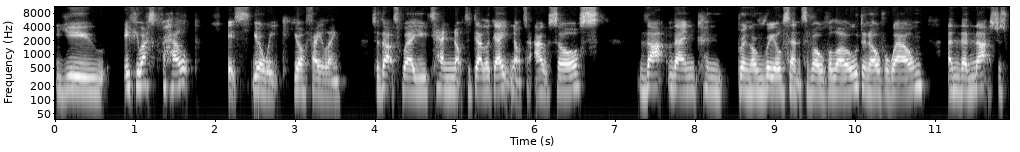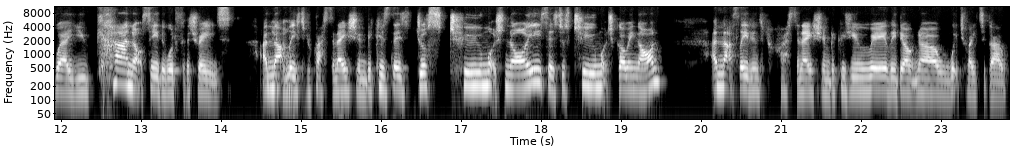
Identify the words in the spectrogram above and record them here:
you, if you ask for help, it's you're weak, you're failing. So that's where you tend not to delegate, not to outsource. That then can bring a real sense of overload and overwhelm. And then that's just where you cannot see the wood for the trees. And that mm-hmm. leads to procrastination because there's just too much noise, there's just too much going on. And that's leading to procrastination because you really don't know which way to go.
